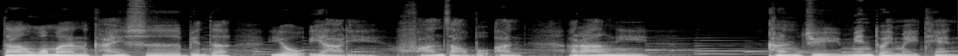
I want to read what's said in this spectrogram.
当我们开始变得有压力、烦躁不安，让你抗拒面对每天，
